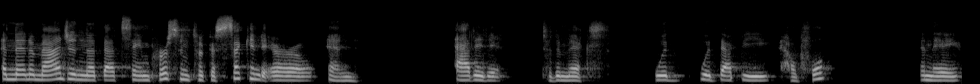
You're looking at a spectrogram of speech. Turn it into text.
And then imagine that that same person took a second arrow and added it to the mix. Would, would that be helpful? And they,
